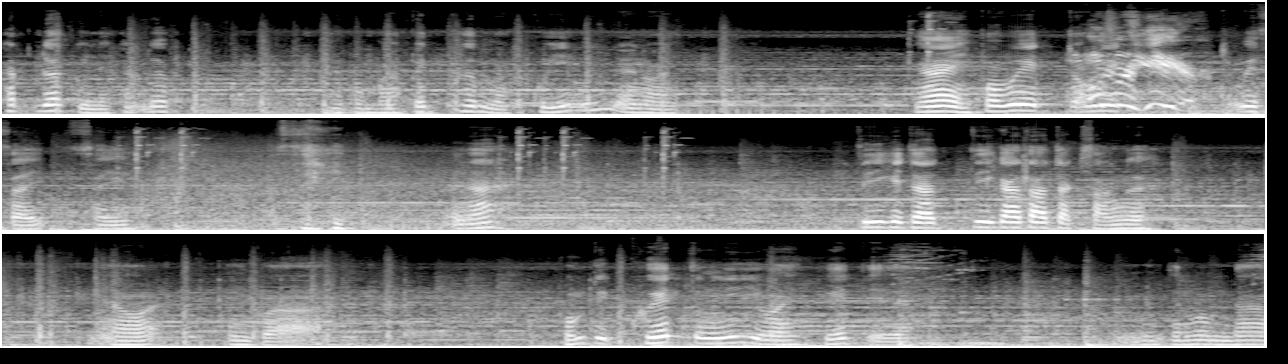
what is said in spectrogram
คัดเลือกอยู่ไหนคัดเลือก ดี๋ยวผมมาเพชรเพิ่มหน่อยคุยนิดหน่อยหน่อยง่ายเพราะเวทจอมเวท here! จะไปใส่ใส่ใส่อะไรนะตีกระจะตีกาตาจักสังเลยไม่เอาละดีกว่า ผมติดเควสตรงนี้อยู่ไหมเควสเดี๋ยวมันจะร่วมได้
